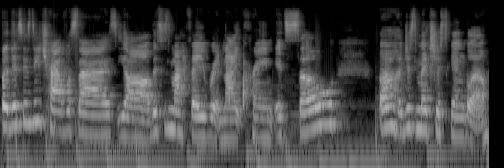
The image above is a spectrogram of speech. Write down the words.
But this is the travel size, y'all. This is my favorite night cream. It's so Oh, it just makes your skin glow.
